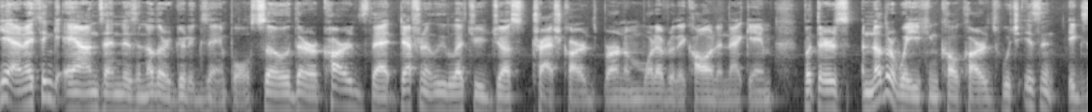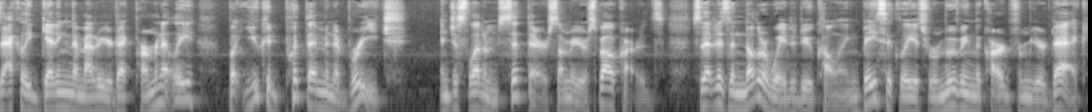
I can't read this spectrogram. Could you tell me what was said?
Yeah, and I think Aeon's End is another good example. So there are cards that definitely let you just trash cards, burn them, whatever they call it in that game. But there's another way you can cull cards, which isn't exactly getting them out of your deck permanently, but you could put them in a breach and just let them sit there, some of your spell cards. So that is another way to do culling. Basically, it's removing the card from your deck,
